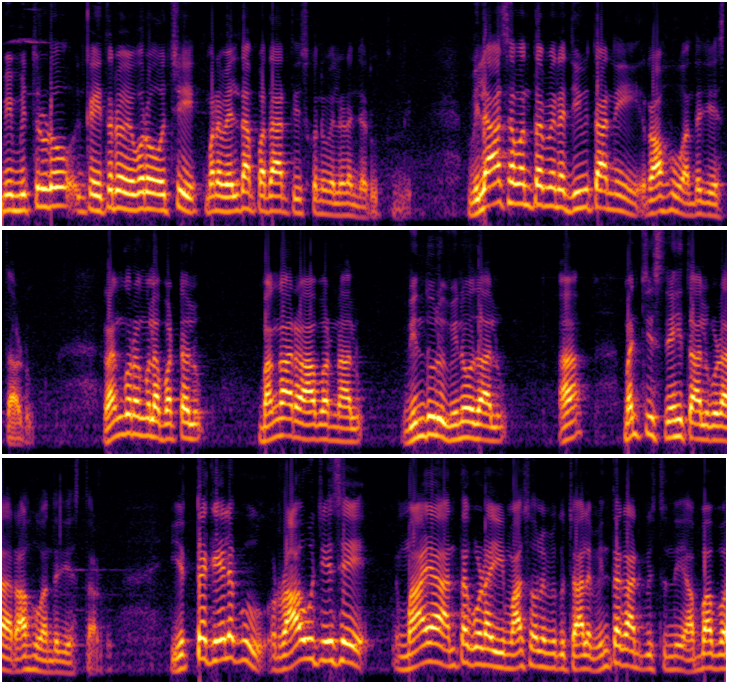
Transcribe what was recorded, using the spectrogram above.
మీ మిత్రుడో ఇంకా ఇతరు ఎవరో వచ్చి మనం వెళ్దాం పదాన్ని తీసుకుని వెళ్ళడం జరుగుతుంది. విలాసవంతమైన జీవితాన్ని రాహు అందజేస్తాడు. రంగురంగుల బట్టలు బంగారు ఆభరణాలు విందులు వినోదాలు మంచి స్నేహితాలు కూడా రాహు అందజేస్తాడు. ఎట్టకేలకు రాహు చేసే మాయ అంతా కూడా ఈ మాసంలో మీకు చాలా వింతగా అనిపిస్తుంది. అబ్బాబ్బా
